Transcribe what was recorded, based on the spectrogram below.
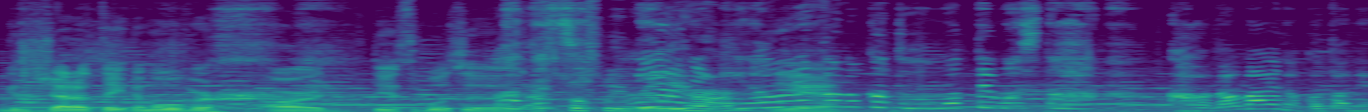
I guess the shadow take them over, or they're supposed to. That's supposed to be really her. 嫌われたのかと思ってましたこの前のことね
